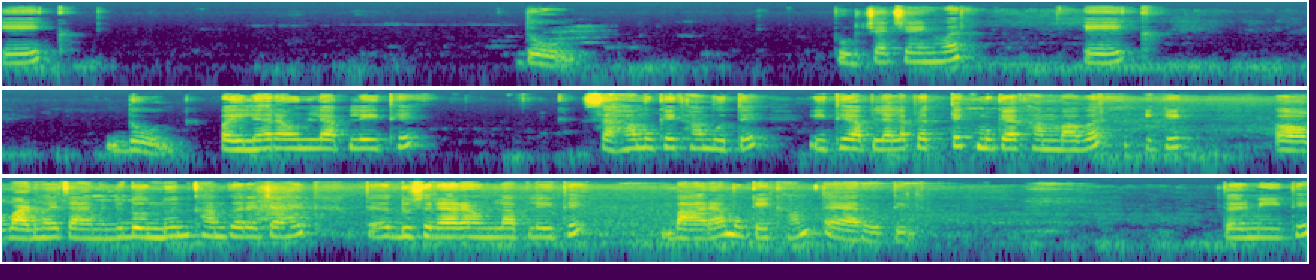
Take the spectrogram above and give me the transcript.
एक दोन. पुढच्या चेनवर एक दोन. पहिल्या राऊंडला आपले इथे सहा मुखे खांब होते. इथे आपल्याला प्रत्येक मुक्या खांबावर एक एक वाढवायचा आहे. म्हणजे दोन दोन खांब करायचे आहेत. तर दुसऱ्या राऊंडला आपले इथे बारा मुके खांब तयार होतील. तर मी इथे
